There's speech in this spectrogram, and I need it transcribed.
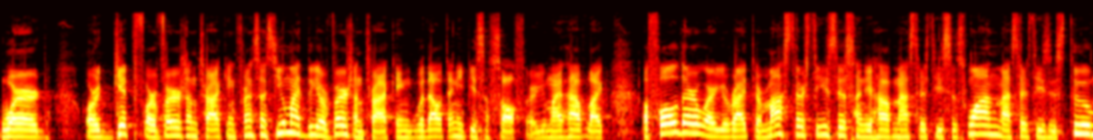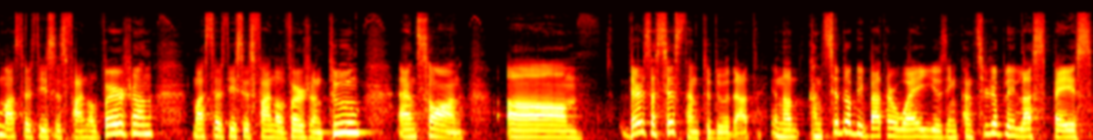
Word, or Git for version tracking. For instance, you might do your version tracking without any piece of software. You might have like a folder where you write your master's thesis, and you have master's thesis 1, master's thesis 2, master's thesis final version, master's thesis final version 2, and so on. Um, there's a system to do that in a considerably better way, using considerably less space,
